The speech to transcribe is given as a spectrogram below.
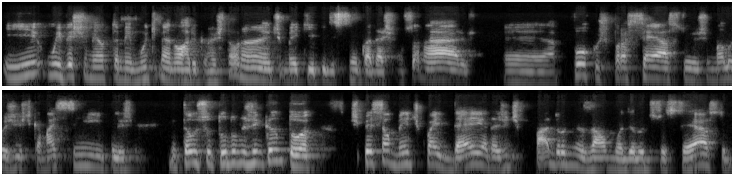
e um investimento também muito menor do que um restaurante, uma equipe de 5 a 10 funcionários, é, poucos processos, uma logística mais simples. Então, isso tudo nos encantou, especialmente com a ideia da gente padronizar um modelo de sucesso,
